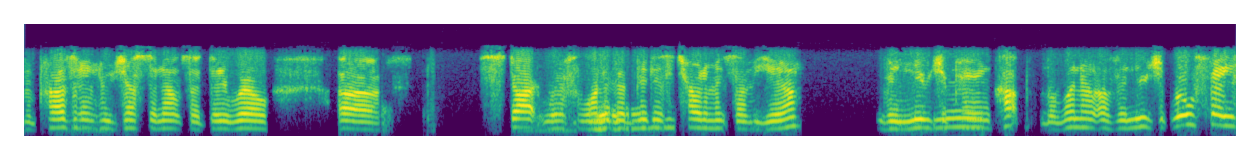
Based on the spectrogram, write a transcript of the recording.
the president who just announced that they will uh start with one of the biggest tournaments of the year, the New Japan Cup. The winner of the New Japan will face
